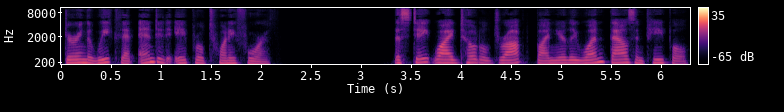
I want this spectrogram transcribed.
during the week that ended April 24. The statewide total dropped by nearly 1,000 people,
